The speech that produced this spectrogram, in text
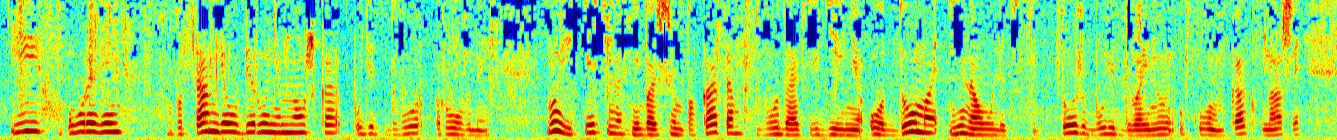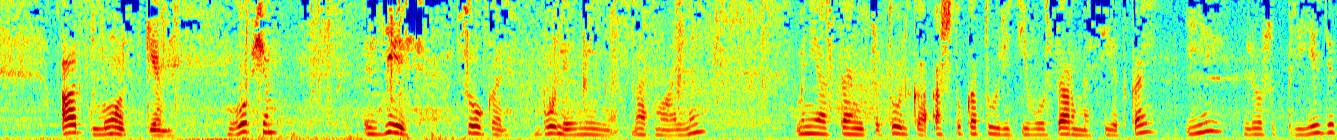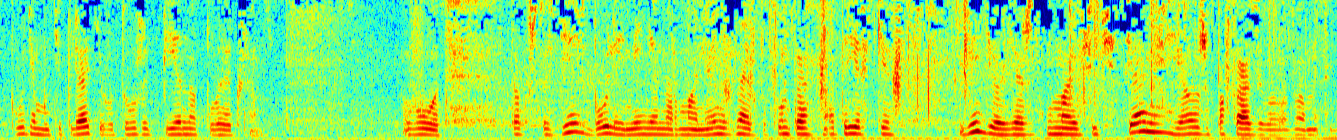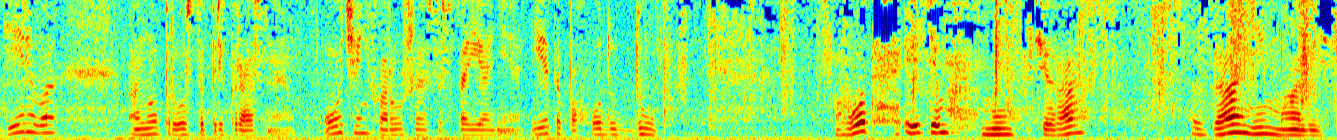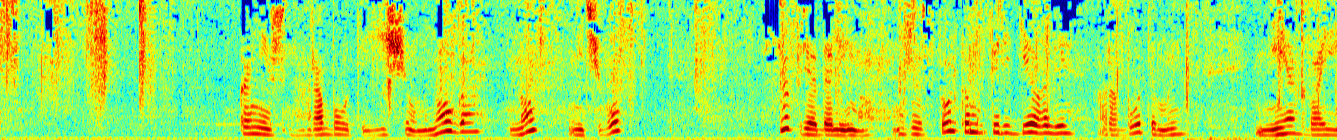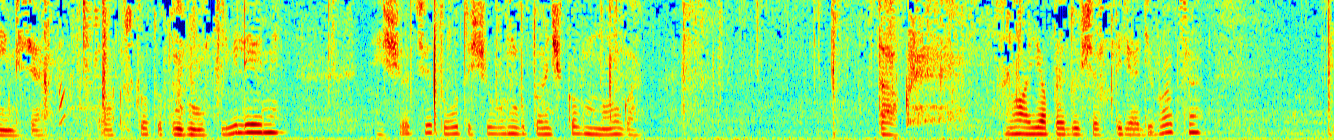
И уровень, вот там я уберу немножко, будет двор ровный. Ну, естественно, с небольшим покатом водоотведения от дома и на улицу. Тут тоже будет двойной уклон, как в нашей отмостке. В общем, здесь цоколь более-менее нормальный. Мне останется только оштукатурить его с армосеткой. И Лешек приедет, будем утеплять его тоже пеноплексом. Вот. Так что здесь более-менее нормально. Я не знаю, в каком-то отрезке видео, я же снимаю все частями, я уже показывала вам это дерево. Оно просто прекрасное. Очень хорошее состояние. И это, походу, дуб. Вот этим мы вчера занимались. Конечно, работы еще много, но ничего, все преодолимо. Уже столько мы переделали, а работы мы не боимся. Так, что тут у меня с лилиями? Еще цветут, еще вон бутончиков много. Так, ну а я пойду сейчас переодеваться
